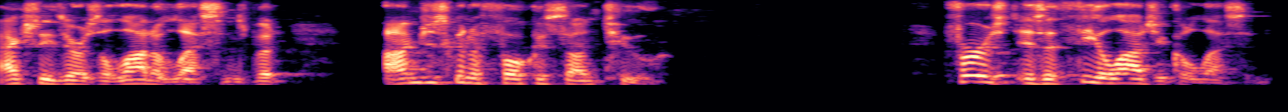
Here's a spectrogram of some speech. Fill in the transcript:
Actually, there's a lot of lessons, but I'm just going to focus on two. First is a theological lesson.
